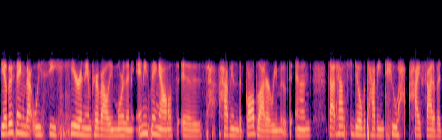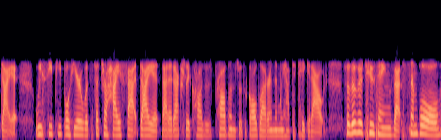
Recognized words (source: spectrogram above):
The other thing that we see here in the Imperial Valley more than anything else is having the gallbladder removed, and that has to deal with having too high fat of a diet. We see people here with such a high fat diet that it actually causes problems with the gallbladder, and then we have to take it out. So, those are two things that simple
